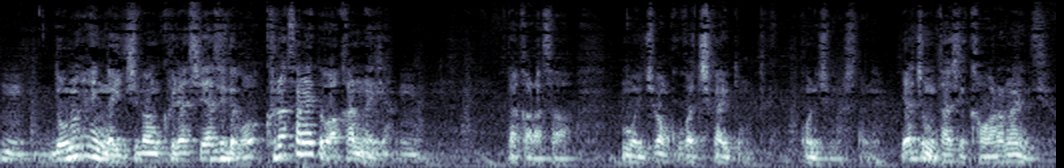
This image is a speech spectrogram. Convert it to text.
うん。どの辺が一番暮らしやすいとか暮らさないと分かんないじゃん、うん。だからさもう一番ここが近いと思ってここにしましたね。家賃も大して変わらないんですよ。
